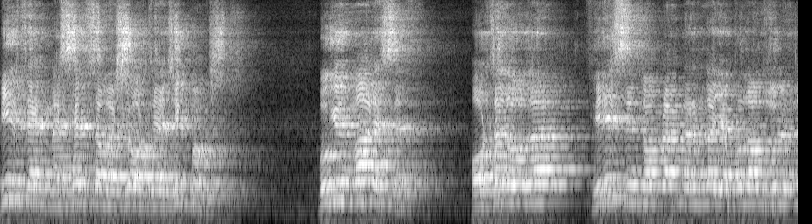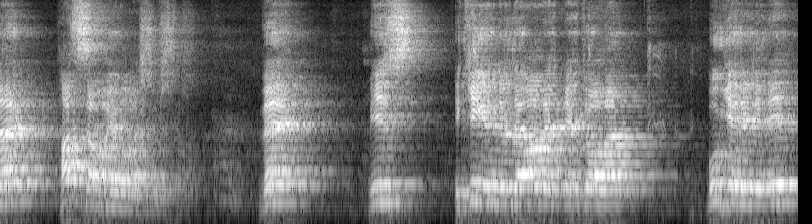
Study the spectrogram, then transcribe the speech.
bir tek mezhep savaşı ortaya çıkmamıştır. Bugün maalesef Orta Doğu'da Filistin topraklarında yapılan zulümler had safhaya ulaşmıştır. Ve biz iki gündür devam etmekte olan bu gerilimi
